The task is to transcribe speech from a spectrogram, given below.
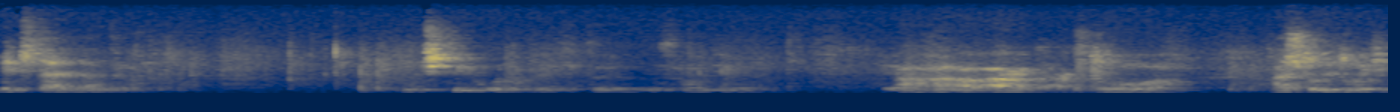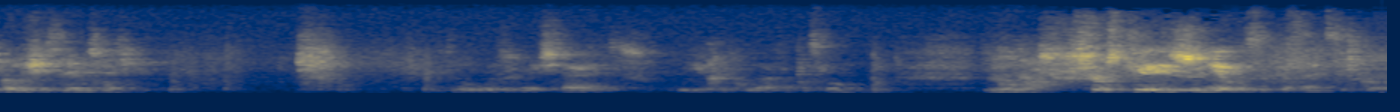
Мечтает, да? Да. Ну, четыре года, блядь, это на самом деле. я- Ага, а, а, а кто... А что вы думаете, получится ли снять? Ну, он же мечтает уехать куда-то послом. Ну да, что ж ты из Женевы заказать такого?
